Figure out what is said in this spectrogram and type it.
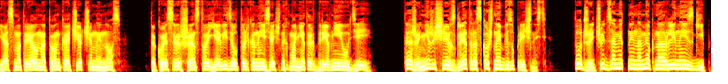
Я смотрел на тонко очерченный нос. Такое совершенство я видел только на изящных монетах древней Иудеи. Та же нежащая взгляд роскошная безупречность. Тот же чуть заметный намек на орлиный изгиб.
